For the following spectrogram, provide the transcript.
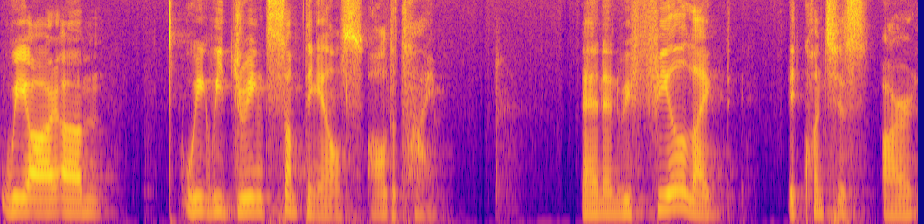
We are, um, we, we drink something else all the time. And then we feel like it quenches our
